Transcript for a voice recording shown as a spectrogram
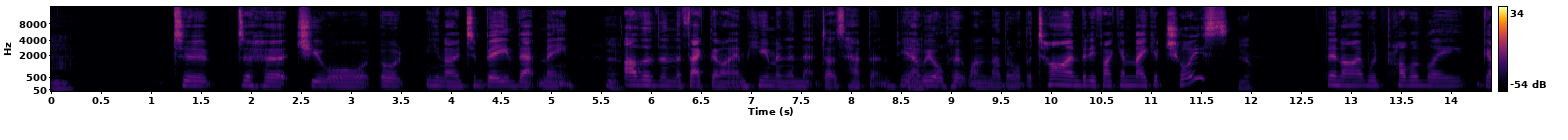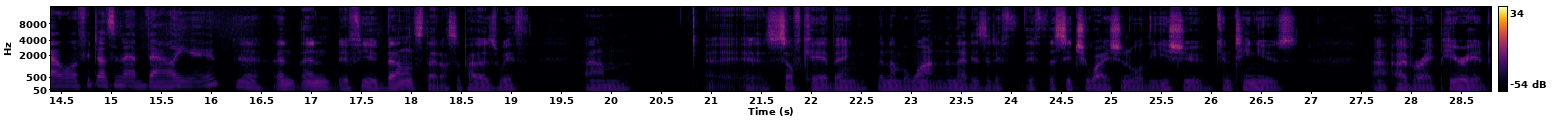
Mm. to to hurt you or or you know to be that mean? Yeah. Other than the fact that I am human and that does happen. You Yeah. know, we all hurt one another all the time, but if I can make a choice, Yep. then I would probably go, well, if it doesn't have value, Yeah, and and if you balance that, I suppose, with um, uh, self care being the number one, and that is that if if the situation or the issue continues uh, over a period,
